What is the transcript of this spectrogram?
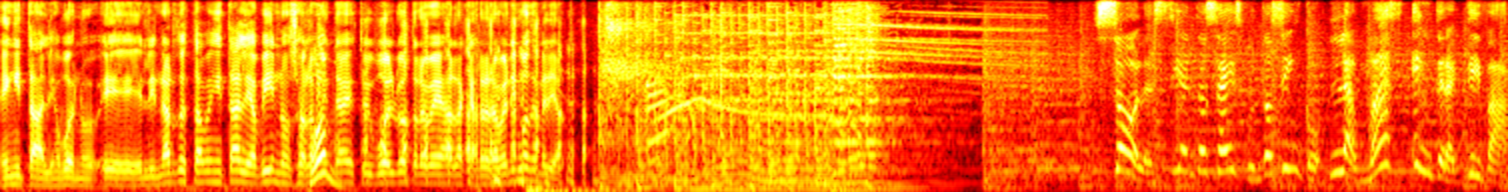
En Italia. Bueno, eh, Linardo estaba en Italia, vino solamente ¿Cómo? a esto y vuelve otra vez a la carrera. Venimos de inmediato. Sol 106.5, la más interactiva.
